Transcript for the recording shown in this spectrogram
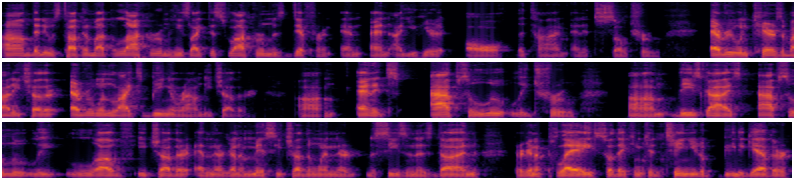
Um, then he was talking about the locker room. He's like, "This locker room is different," and and uh, you hear it all the time, and it's so true. Everyone cares about each other. Everyone likes being around each other, um, and it's absolutely true. Um, these guys absolutely love each other, and they're gonna miss each other when they're the season is done. They're gonna play so they can continue to be together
